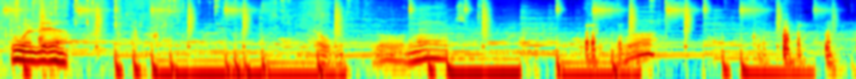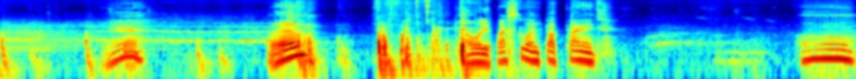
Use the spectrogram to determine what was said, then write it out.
Stone there. Oh, oh no. I only pass one pack on it. Oh.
